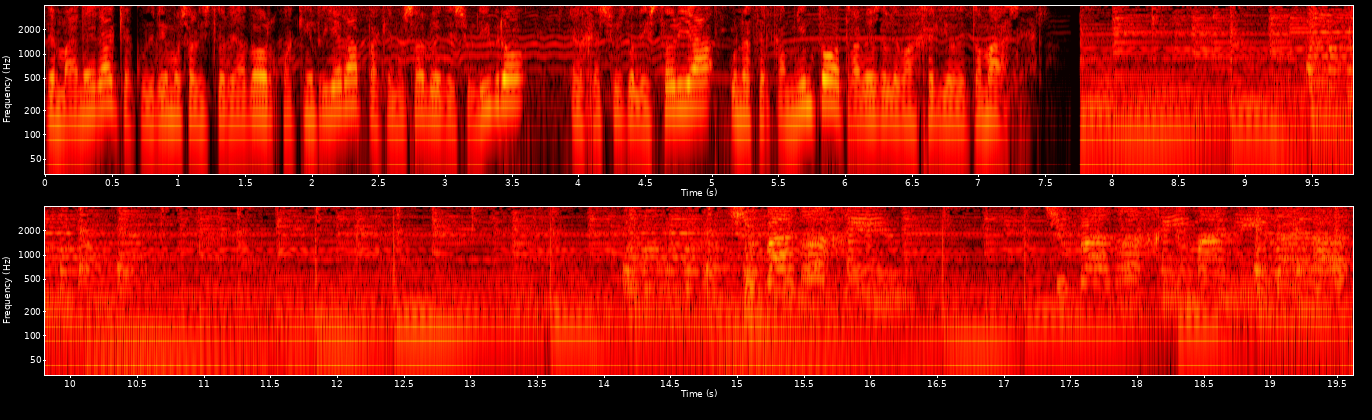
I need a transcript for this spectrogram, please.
De manera que acudiremos al historiador Joaquín Riera para que nos hable de su libro El Jesús de la Historia, un acercamiento a través del Evangelio de Tomás. שוב בדרכים אני ואת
